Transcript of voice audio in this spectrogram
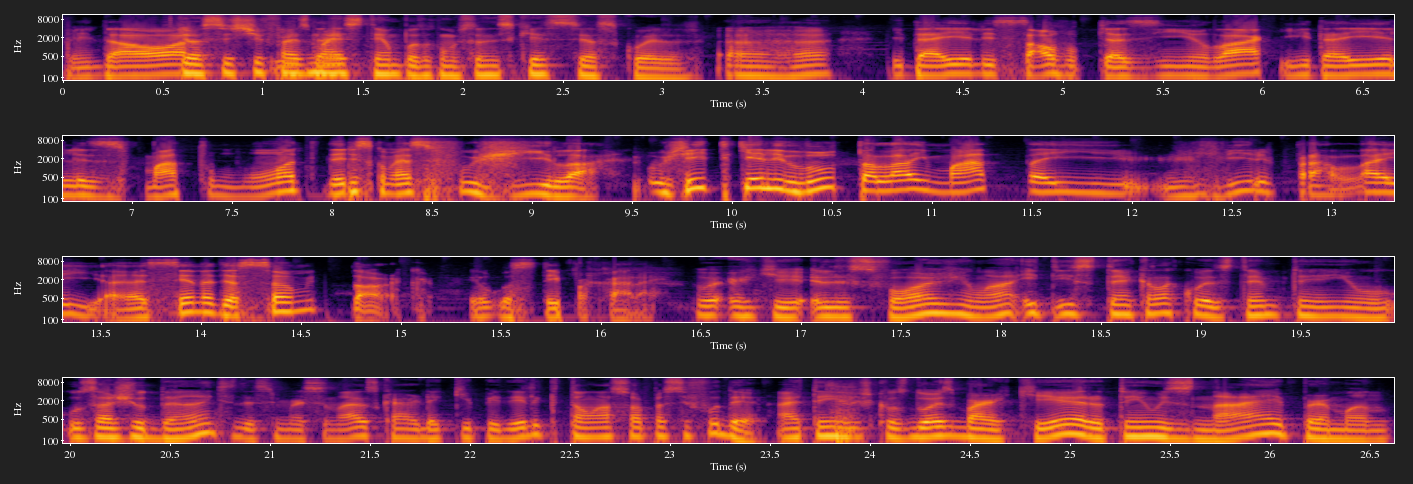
bem da Que eu hora. assisti faz daí- mais tempo, eu tô começando a esquecer as coisas. Aham. E daí ele salva o Piazinho lá, e daí eles matam um monte, daí eles começam a fugir lá. O jeito que ele luta lá e mata e vira pra lá, e a cena de ação é muito da hora, cara. Eu gostei pra caralho. É que eles fogem lá e isso tem aquela coisa. Tem, tem o- os ajudantes desse mercenário, os caras da equipe dele que estão lá só pra se fuder. Aí tem acho que os dois barqueiros, tem o sniper, mano.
